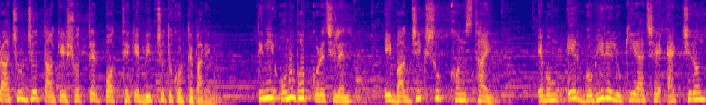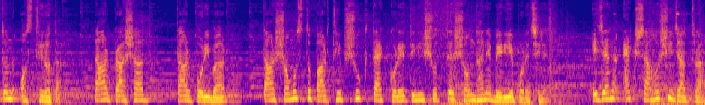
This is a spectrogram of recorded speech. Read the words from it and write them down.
প্রাচুর্য তাকে সত্যের পথ থেকে বিচ্যুত করতে পারেনি। তিনি অনুভব করেছিলেন, এই বাহ্যিক সুখ ক্ষণস্থায়ী এবং এর গভীরে লুকিয়ে আছে এক চিরন্তন অস্থিরতা। তার প্রাসাদ, তার পরিবার, তার সমস্ত পার্থিব সুখ ত্যাগ করে তিনি সত্যের সন্ধানে বেরিয়ে পড়েছিলেন। এ যেন এক সাহসী যাত্রা,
